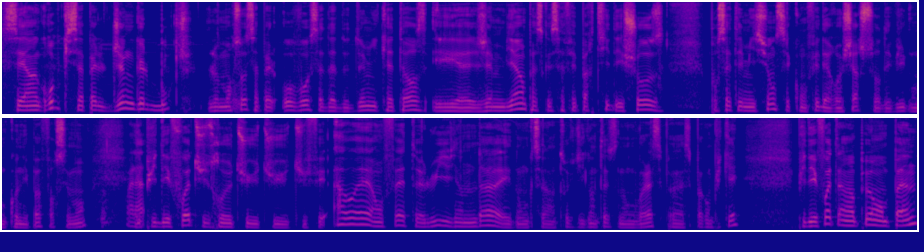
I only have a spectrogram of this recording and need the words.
C'est un groupe qui s'appelle Jungle Book. Le morceau s'appelle Ovo, ça date de 2014. Et euh, j'aime bien parce que ça fait partie des choses pour cette émission, c'est qu'on fait des recherches sur des villes qu'on ne connaît pas forcément. Voilà. Et puis des fois, tu, te re- tu, tu, tu fais Ah ouais, en fait, lui, il vient de là. Et donc, c'est un truc gigantesque. Donc voilà, c'est pas, pas compliqué. Puis des fois, tu es un peu en panne.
